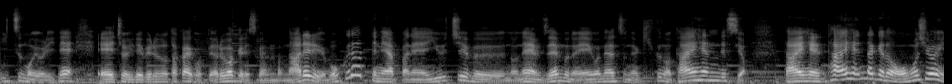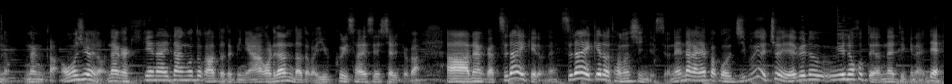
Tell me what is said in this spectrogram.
いつもよりね、えー、ちょいレベルの高いことやるわけですから、まあ、慣れるよ。僕だってね、やっぱね、YouTube のね、全部の英語のやつね、聞くの大変ですよ。大変、大変だけど面白いの。なんか面白いの。なんか聞けない単語とかあった時に、あ、これなんだとかゆっくり再生したりとか、あ、なんか辛いけどね、辛いけど楽しいんですよね。だからやっぱこう自分よりちょいレベルの上のことやらないといけない。で、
